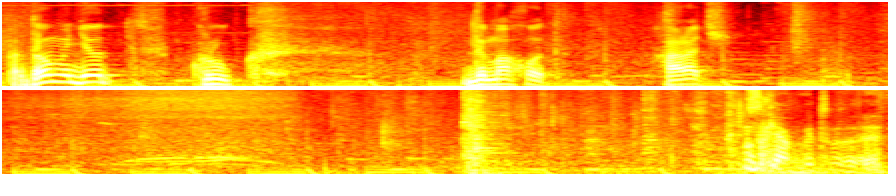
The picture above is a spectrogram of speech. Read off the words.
Потом идет круг, дымоход, харач. Пускай будет вот этот,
